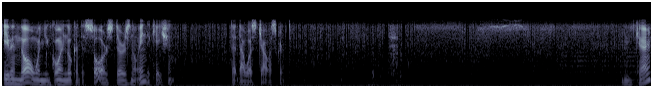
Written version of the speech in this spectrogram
Even though when you go and look at the source, there is no indication that that was JavaScript. Okay.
